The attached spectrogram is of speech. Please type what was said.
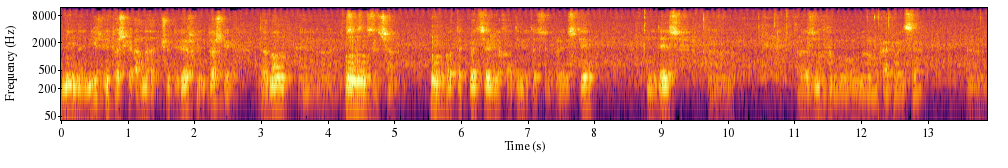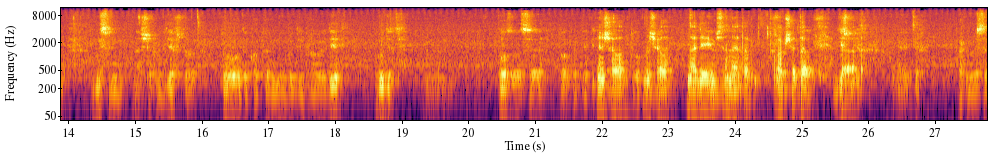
не на нижней точке, а на чуть верхней точке домам э, Мгм. сельчан. Вот такой целью хотим это все провести. Надеюсь, э, разумному, умному, как говорится, э, мыслям наших людей, что ту воду, которую мы будем проводить, будет пользоваться только для питья. Иншаллах, только иншаллах. Надеемся на это. Вообще-то, лишних э, этих, как говорится,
